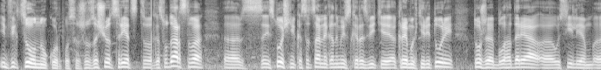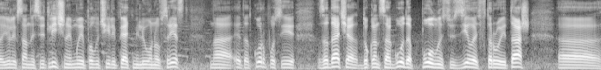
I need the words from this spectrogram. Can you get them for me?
инфекционного корпуса, что за счет средств государства, э, с источника социально-экономического развития окремых территорий, тоже благодаря э, усилиям э, Юлии Александровны Светличной мы получили 5 миллионов средств на этот корпус. И задача до конца года полностью сделать второй этаж, э,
